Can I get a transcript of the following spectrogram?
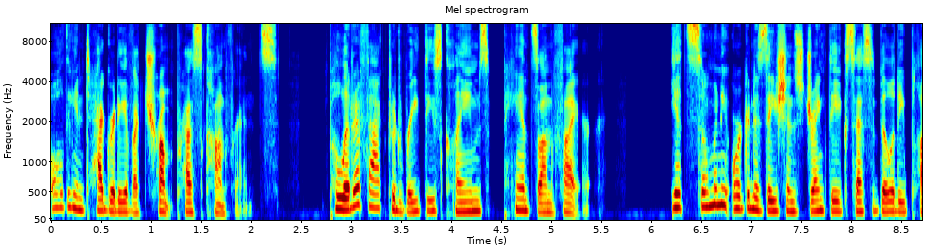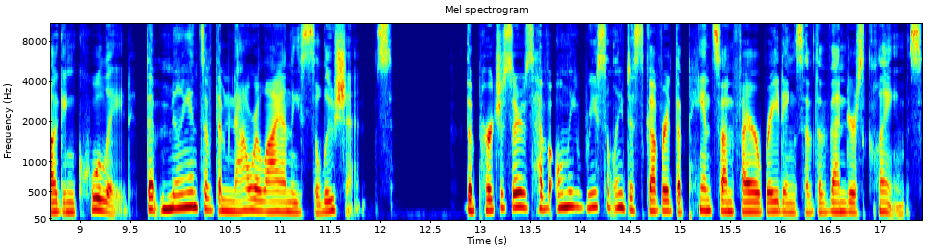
all the integrity of a Trump press conference. PolitiFact would rate these claims pants on fire. Yet so many organizations drank the accessibility plug in Kool Aid that millions of them now rely on these solutions. The purchasers have only recently discovered the pants on fire ratings of the vendors' claims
